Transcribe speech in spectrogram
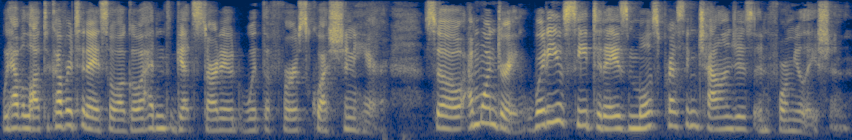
we have a lot to cover today, so I'll go ahead and get started with the first question here. So, I'm wondering, where do you see today's most pressing challenges in formulation?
